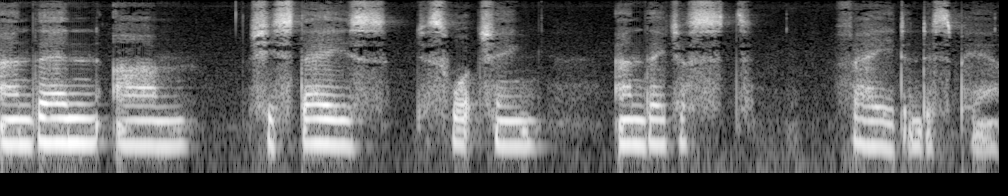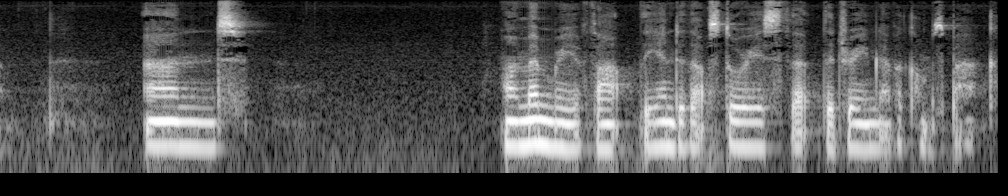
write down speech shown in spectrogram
And then um, she stays just watching, and they just fade and disappear. And my memory of that, the end of that story, is that the dream never comes back.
